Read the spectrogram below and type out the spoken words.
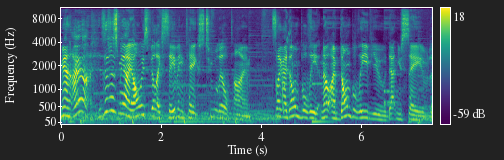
Man, I is it just me? I always feel like saving takes too little time. It's like I don't believe. No, I don't believe you that you saved.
